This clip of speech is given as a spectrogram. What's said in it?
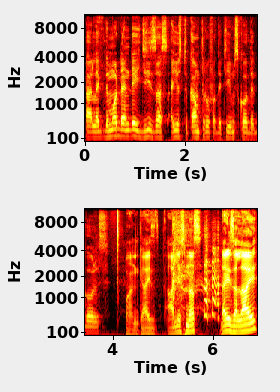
uh, like the modern day Jesus, I used to come through for the team, score the goals. Man, guys, our listeners, that is a lie.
